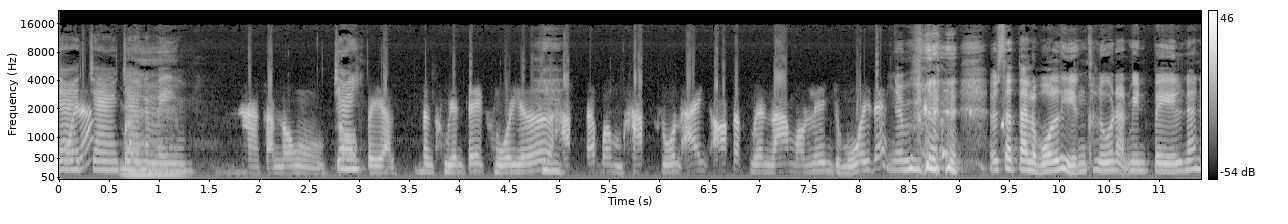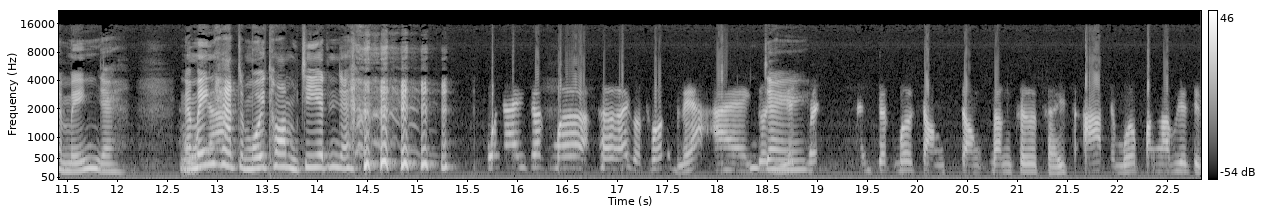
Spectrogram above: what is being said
ចាមួយណាចាចាណាមីង អាកានងចាដល់ពេលនឹងគ្មានទេក្មួយអើហាត់ទៅបើមិនហាត់ខ្លួនឯងអត់ទៅគ្មានណាមកលេងជាមួយទេខ្ញុំសិតតែរវល់រៀងខ្លួនអត់មានពេលណាណាមីងចាណាមីងហាត់ជាមួយធម្មជាតិចាពួកឯងគិតមើលធ្វើអីក៏ធ្វើម្នាក់ឯងដូចនិយាយវិញ ឯងគិតមើលចង់ចង់ដឹងធ្វើស្រីស្អាតតែមើលប៉ាវាជា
